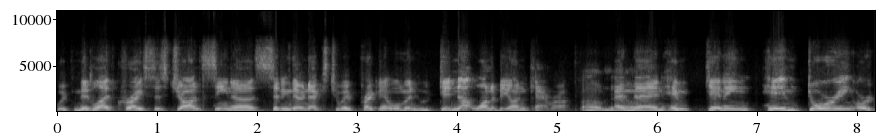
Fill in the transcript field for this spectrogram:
with midlife crisis John Cena sitting there next to a pregnant woman who did not want to be on camera. Oh no! And then him getting him during or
